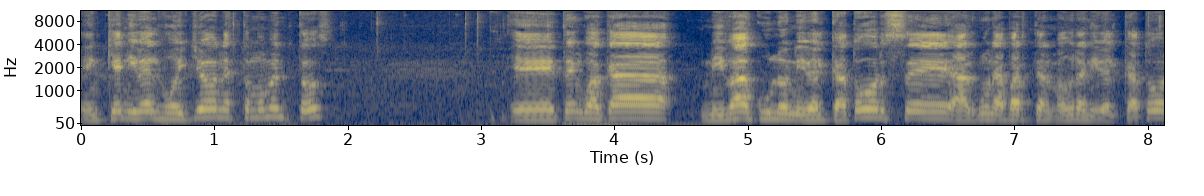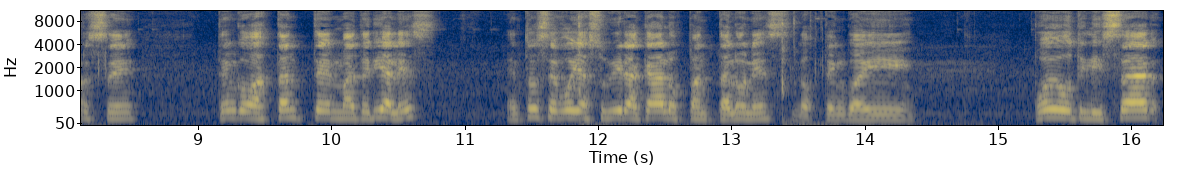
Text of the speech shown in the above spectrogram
en qué nivel voy yo en estos momentos. Eh, tengo acá mi báculo nivel 14, alguna parte de armadura nivel 14. Tengo bastantes materiales. Entonces voy a subir acá los pantalones. Los tengo ahí. Puedo utilizar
